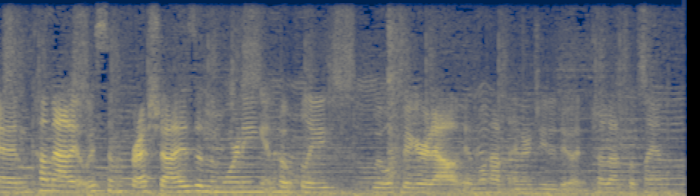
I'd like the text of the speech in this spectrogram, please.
and come at it with some fresh eyes in the morning and hopefully we will figure it out and we'll have the energy to do it. So that's the plan.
